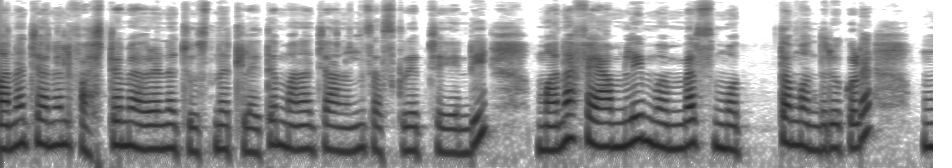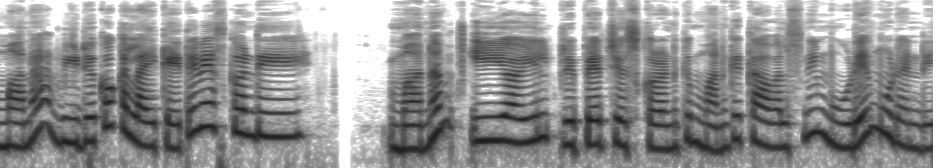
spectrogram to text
మన ఛానల్ ఫస్ట్ టైం ఎవరైనా చూసినట్లయితే మన ఛానల్ని సబ్స్క్రైబ్ చేయండి. మన ఫ్యామిలీ మెంబర్స్ మొత్తం అందరూ కూడా మన వీడియోకి ఒక లైక్ అయితే వేసుకోండి. మనం ఈ ఆయిల్ ప్రిపేర్ చేసుకోవడానికి మనకి కావాల్సినవి మూడే మూడండి.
